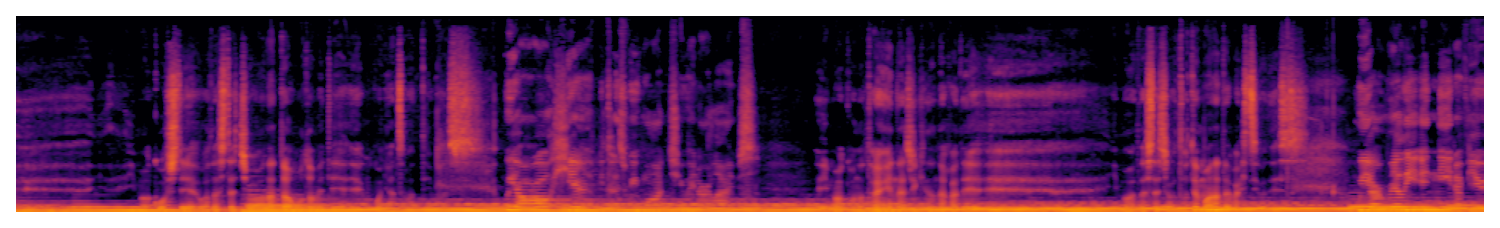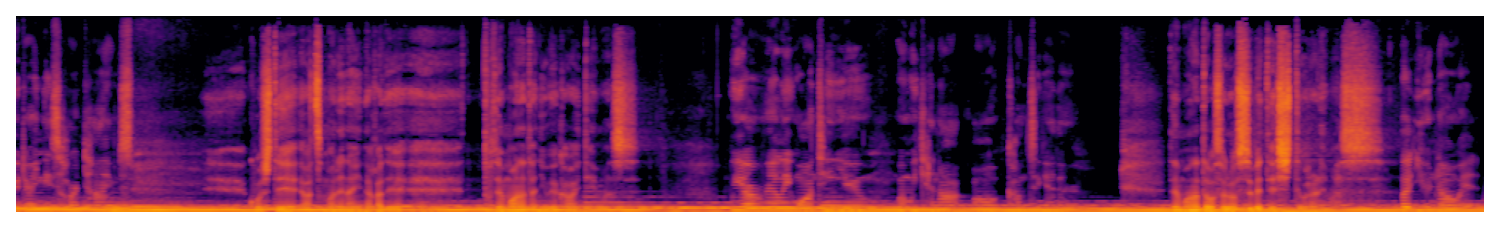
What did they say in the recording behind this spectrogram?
えー、今こうして私たちはあなたを求めてここに集まっています。今この大変な時期の中で、ー、今私たちはとてもあなたが必要です。We are really in need of you during these hard times. こうして集まれない中で、とてもあなたに上乾いています。We are really wanting you when we cannot all come together. でもあなたはそれをすべて知っておられます。But you know it,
